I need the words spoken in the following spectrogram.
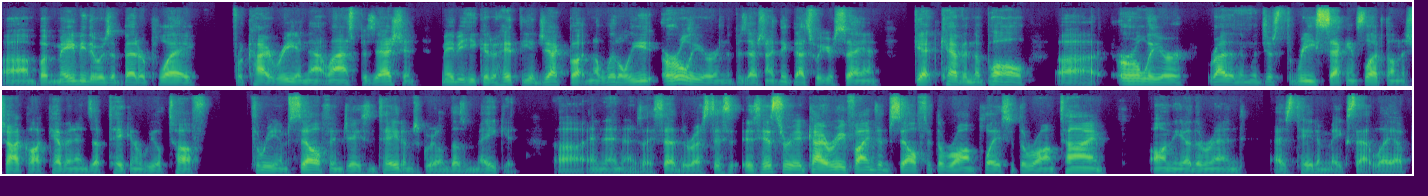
Um, but maybe there was a better play for Kyrie in that last possession. Maybe he could have hit the eject button a little e- earlier in the possession. I think that's what you're saying. Get Kevin the ball uh, earlier rather than with just three seconds left on the shot clock. Kevin ends up taking a real tough three himself in Jayson Tatum's grill and doesn't make it. Uh, and then, as I said, the rest is, is history. And Kyrie finds himself at the wrong place at the wrong time on the other end as Tatum makes that layup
